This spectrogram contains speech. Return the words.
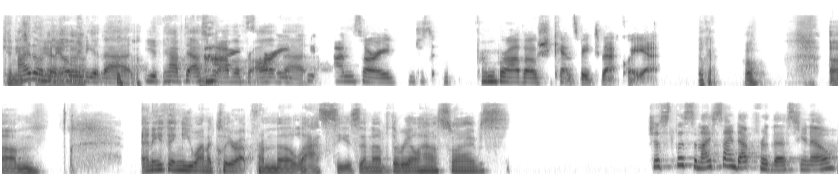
can you? I don't know any of, any of that. You'd have to ask Bravo for sorry. all of that. I'm sorry, just from Bravo, she can't speak to that quite yet. Okay, cool. Um, anything you want to clear up from the last season of The Real Housewives? Just listen. I signed up for this, you know,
